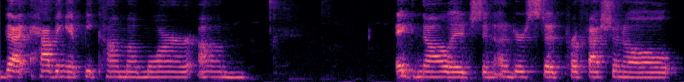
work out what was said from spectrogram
that having it become a more um, acknowledged and understood professional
